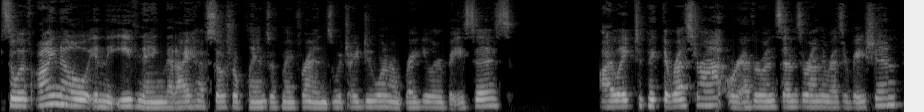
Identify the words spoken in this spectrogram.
So if I know in the evening that I have social plans with my friends, which I do on a regular basis, I like to pick the restaurant or everyone sends around the reservation,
